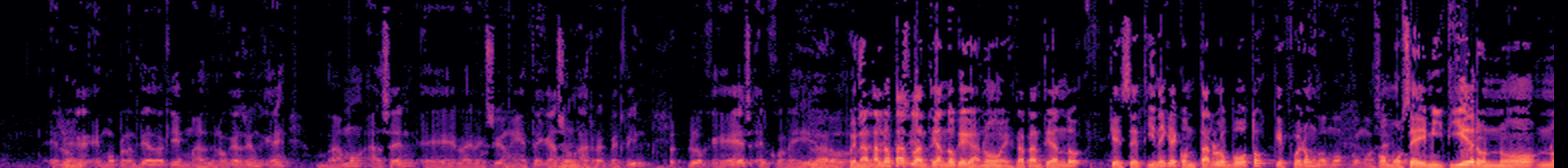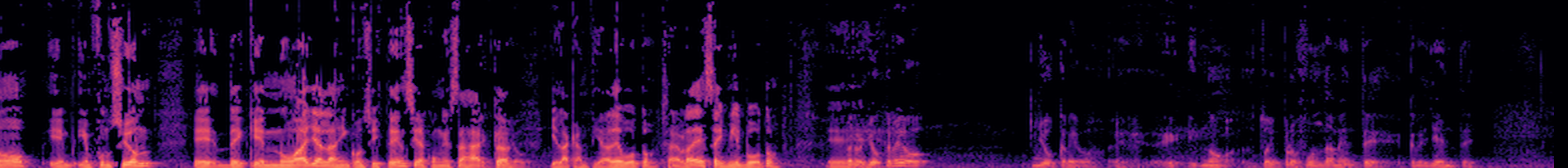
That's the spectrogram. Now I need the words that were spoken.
es lo que hemos planteado aquí en más de una ocasión, que es vamos a hacer eh, la elección, en este caso, Sí. a repetir lo que es el colegio. Claro, pues Natal no está 77. planteando que ganó, está planteando que se tiene que contar los votos que fueron Como- como como, se- emitieron, no no en, en función eh, de que no haya las inconsistencias con esas actas yo- y la cantidad de votos. Se habla de 6.000 votos. Eh, Pero yo creo, yo creo, eh, eh, y no, estoy profundamente creyente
